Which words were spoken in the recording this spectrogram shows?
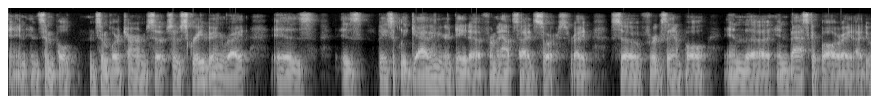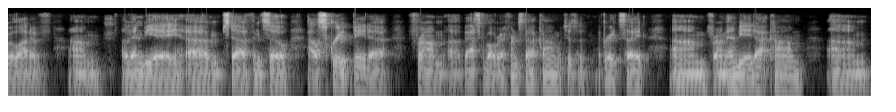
in, in simple in simpler terms. So so scraping right is is basically gathering your data from an outside source, right? So for example, in the in basketball, right, I do a lot of um, of NBA um, stuff, and so I'll scrape data from uh, basketballreference.com, which is a, a great site, um, from NBA.com. Um,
